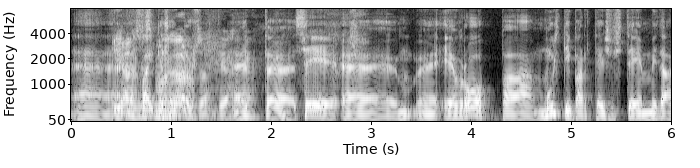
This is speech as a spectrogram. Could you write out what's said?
Äh, jah. et jah. Äh, see äh, Euroopa multiparteisüsteem, mida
